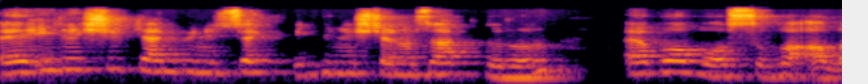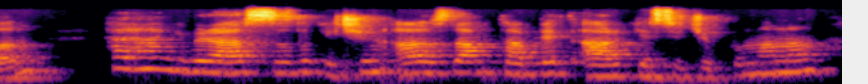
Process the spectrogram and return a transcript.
E, iyileşirken güneşe, güneşten uzak durun. E, bol bol sıvı alın. Herhangi bir rahatsızlık için ağızdan tablet ağrı kesici kullanın.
